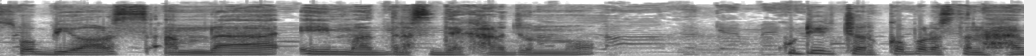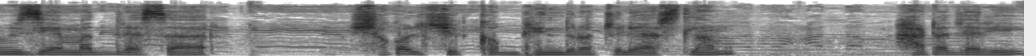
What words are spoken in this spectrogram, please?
সো বিয়ার্স আমরা এই মাদ্রাসা দেখার জন্য কুটির চরকবরস্থান হাফিজিয়া মাদ্রাসার সকল শিক্ষক বৃন্দরা চলে আসলাম। হাটাজারি,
